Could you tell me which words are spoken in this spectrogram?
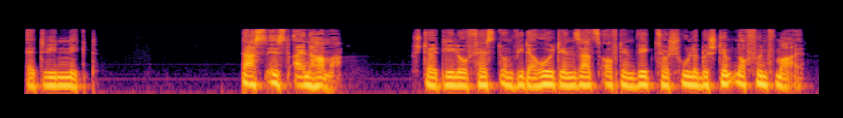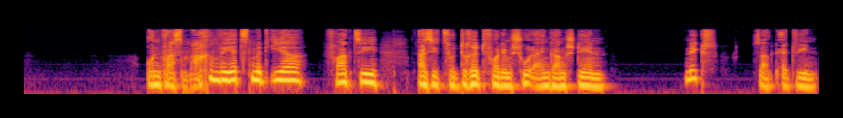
Edwin nickt. Das ist ein Hammer, stellt Lilo fest und wiederholt den Satz auf dem Weg zur Schule bestimmt noch fünfmal. Und was machen wir jetzt mit ihr? fragt sie, als sie zu dritt vor dem Schuleingang stehen. Nix, sagt Edwin.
